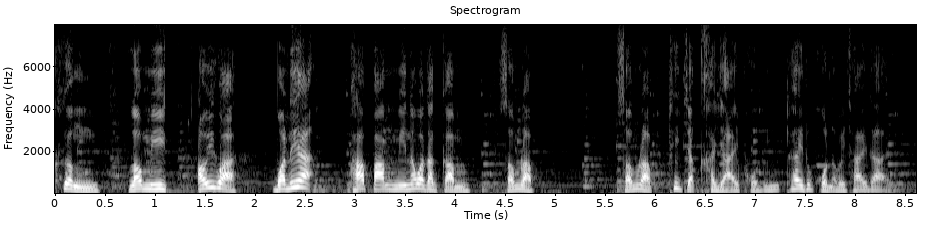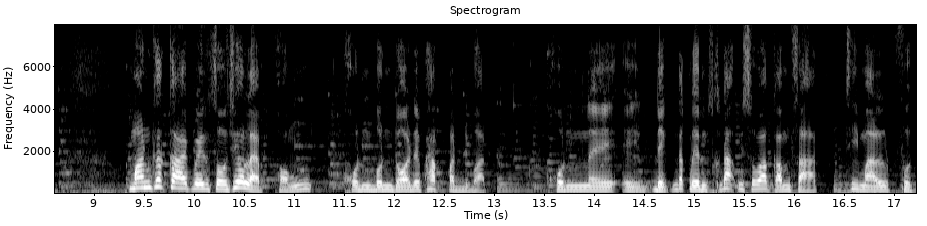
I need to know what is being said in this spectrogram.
เครื่องเรามีเอาอีกว่า วันนี้ยผาปังมีนวัตกรรมสำหรับ สำหรับที่จะขยายผลให้ทุกคนเอาไปใช้ได้ มันก็กลายเป็นโซเชียลแลบของคนบนดอยในภาคปฏิบัติ คนในเด็กนักเรียนคณะวิศวกรรมศาสตร์ที่มาฝึก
